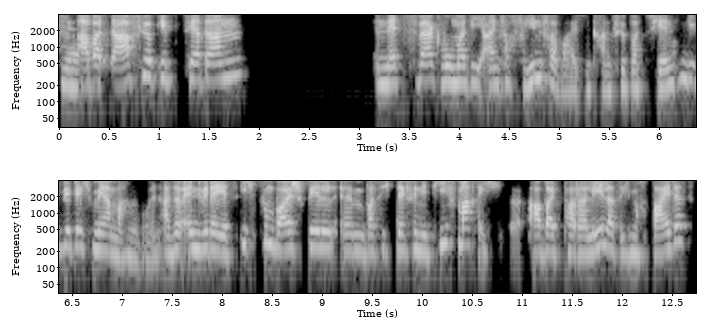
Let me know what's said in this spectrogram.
Ja. Aber dafür gibt es ja dann ein Netzwerk, wo man die einfach hinverweisen kann für Patienten, die wirklich mehr machen wollen. Also entweder jetzt ich zum Beispiel, ähm, was ich definitiv mache, ich äh, arbeite parallel, also ich mache beides.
